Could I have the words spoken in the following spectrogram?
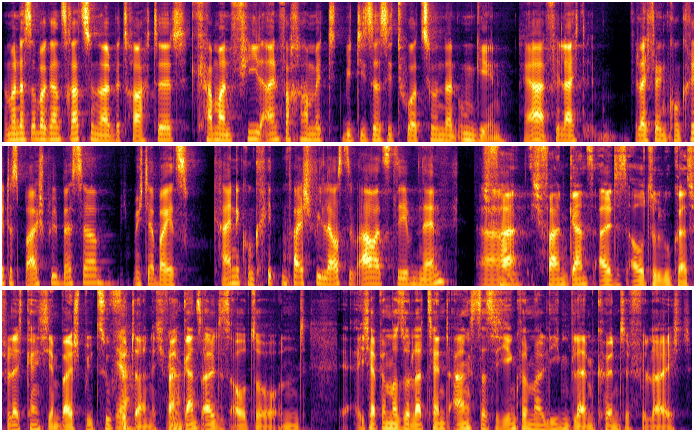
Wenn man das aber ganz rational betrachtet, kann man viel einfacher mit, mit dieser Situation dann umgehen. Ja, vielleicht, vielleicht wäre ein konkretes Beispiel besser. Ich möchte aber jetzt keine konkreten Beispiele aus dem Arbeitsleben nennen. Ich fahre ähm. fahr ein ganz altes Auto, Lukas. Vielleicht kann ich dir ein Beispiel zufüttern. Ja, ich fahre ja. ein ganz altes Auto und ich habe immer so latent Angst, dass ich irgendwann mal liegen bleiben könnte, vielleicht.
